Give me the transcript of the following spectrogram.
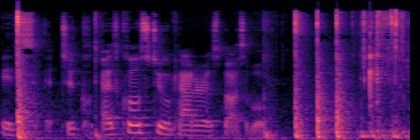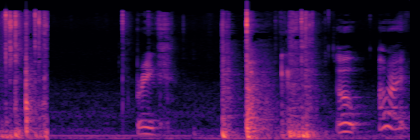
it's to, as close to a powder as possible. Break. Oh, all right.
